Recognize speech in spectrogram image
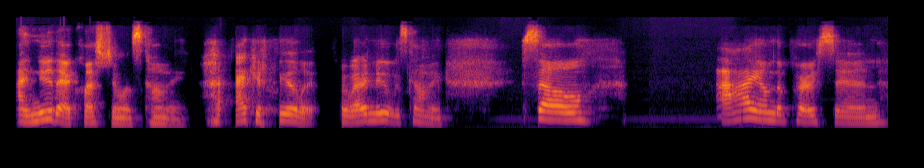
I knew that question was coming. I could feel it. I knew it was coming. So I am the person,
